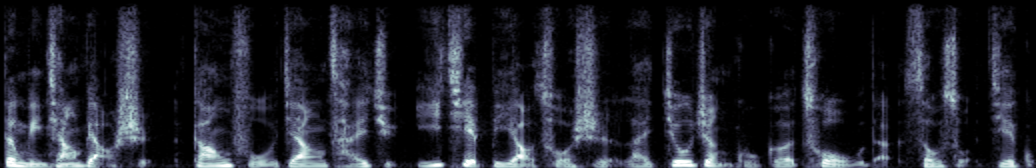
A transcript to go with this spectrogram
邓炳强表示，港府将采取一切必要措施来纠正谷歌错误的搜索结果。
